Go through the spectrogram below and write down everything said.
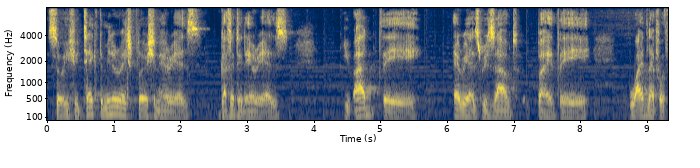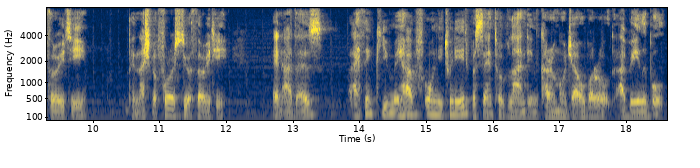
So if you take the mineral exploration areas, gazetted areas, you add the areas reserved by the Wildlife Authority, the National Forestry Authority, and others, I think you may have only 28% of land in Karamoja overall available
